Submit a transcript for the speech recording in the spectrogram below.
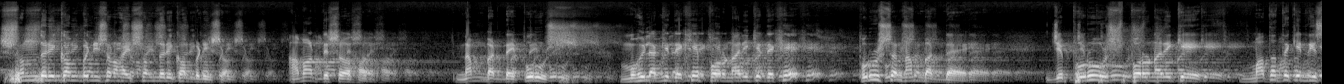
সুন্দরী কম্পিটিশন হয়, সুন্দরী কম্পিটিশন আমার দেশেও হয়। নাম্বার দেয় পুরুষ। মহিলাকে দেখে পর নারীকে দেখে, পুরুষরা নাম্বার দেয়। যে পুরুষ পর নারীকে মাথা থেকে নিচ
